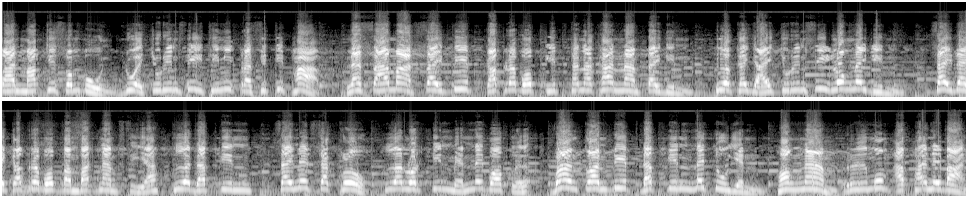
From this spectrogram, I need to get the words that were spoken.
การหมักที่สมบูรณ์ ด้วยจุลินทรีย์ที่มีประสิทธิภาพ และสามารถใส่บีบกับระบบปิดธนาคารน้ำใต้ดิน เพื่อขยายจุลินทรีย์ลงในดิน ใส่ได้กับระบบบำบัดน้ำเสีย เพื่อดับกลิ่นใส่ในสักโครก เพื่อลดกลิ่นเหม็นในบ่อเกลือวางก่อนบีบดับกลิ่นในตู้เย็น ห้องน้ำหรือมุมอับภายในบ้าน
